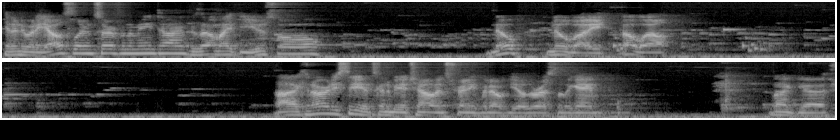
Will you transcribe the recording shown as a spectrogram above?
Can anybody else learn surf in the meantime? Because that might be useful. Nope, nobody. Oh well. I can already see it's going to be a challenge training Pinocchio the rest of the game. My gosh.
